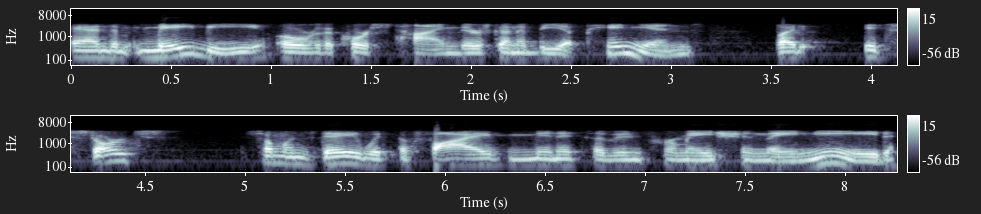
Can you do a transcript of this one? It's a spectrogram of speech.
and maybe over the course of time there's going to be opinions, but it starts someone's day with the five minutes of information they need,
